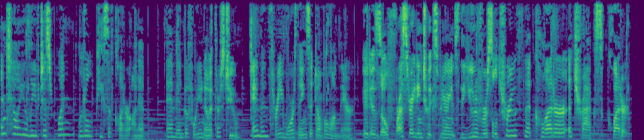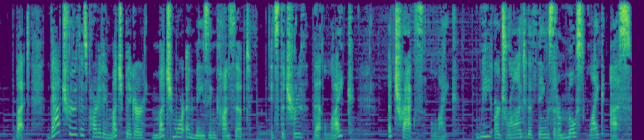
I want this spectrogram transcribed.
until you leave just one little piece of clutter on it? And then before you know it, there's two, and then three more things that don't belong there. It is so frustrating to experience the universal truth that clutter attracts clutter. But that truth is part of a much bigger, much more amazing concept. It's the truth that like attracts like. We are drawn to the things that are most like us.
